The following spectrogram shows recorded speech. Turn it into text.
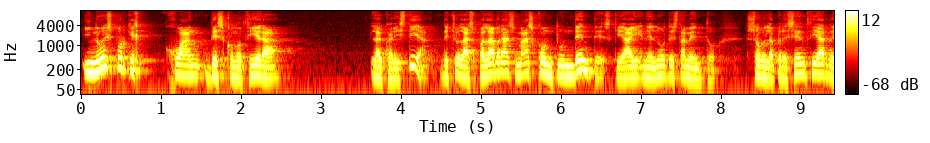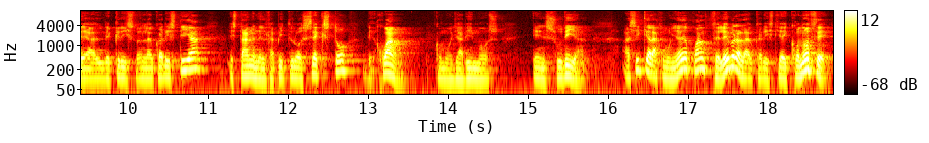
Y no es porque Juan desconociera la Eucaristía. De hecho, las palabras más contundentes que hay en el Nuevo Testamento sobre la presencia real de Cristo en la Eucaristía están en el capítulo sexto de Juan, como ya vimos en su día. Así que la comunidad de Juan celebra la Eucaristía y conoce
